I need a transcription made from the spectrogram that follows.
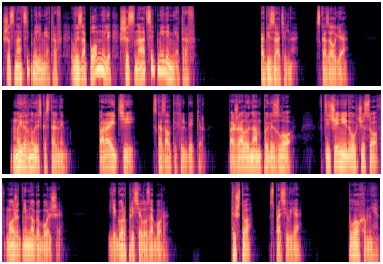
16 миллиметров. Вы запомнили? 16 миллиметров». «Обязательно», — сказал я. Мы вернулись к остальным. «Пора идти», — сказал Кюхельбеккер. «Пожалуй, нам повезло. В течение двух часов, может, немного больше». Егор присел у забора. «Ты что?» — спросил я. «Плохо мне»,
